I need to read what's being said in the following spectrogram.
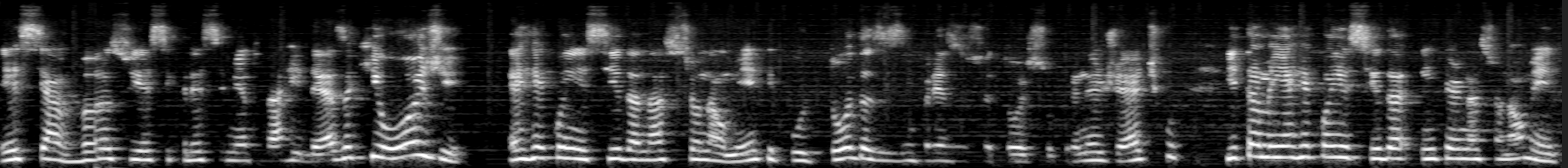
esse avanço e esse crescimento da Ridesa, que hoje é reconhecida nacionalmente por todas as empresas do setor sucroenergético e também é reconhecida internacionalmente.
